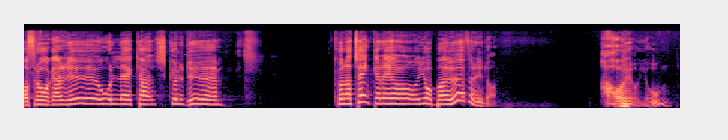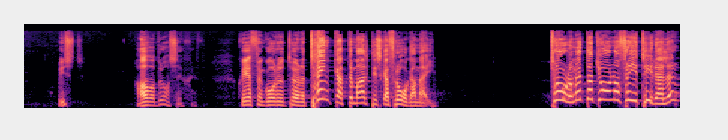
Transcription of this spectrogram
och frågar du Olle, skulle du eh, kunna tänka dig att jobba över idag? Ja, jo, jo visst. Ja, vad bra, säger chefen. Chefen går runt hörnet. Tänk att de alltid ska fråga mig. Tror de inte att jag har någon fritid eller?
